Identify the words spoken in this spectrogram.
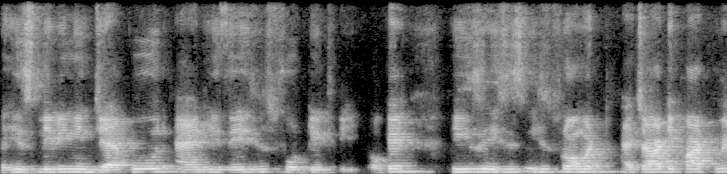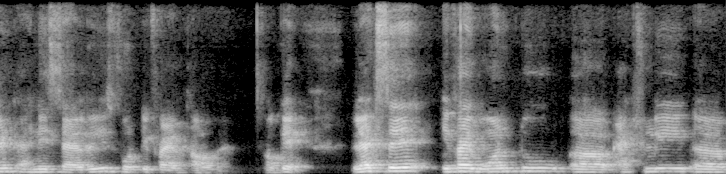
he's living in Jaipur and his age is 43 okay? He's he's, he's from a HR department and his salary is 45,000 okay? Let's say if I want to uh, actually uh,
